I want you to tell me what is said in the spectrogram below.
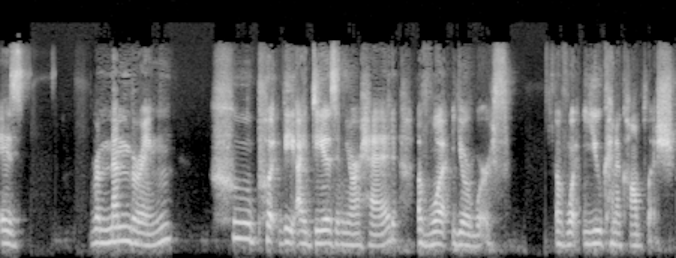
is remembering who put the ideas in your head of what you're worth, of what you can accomplish.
